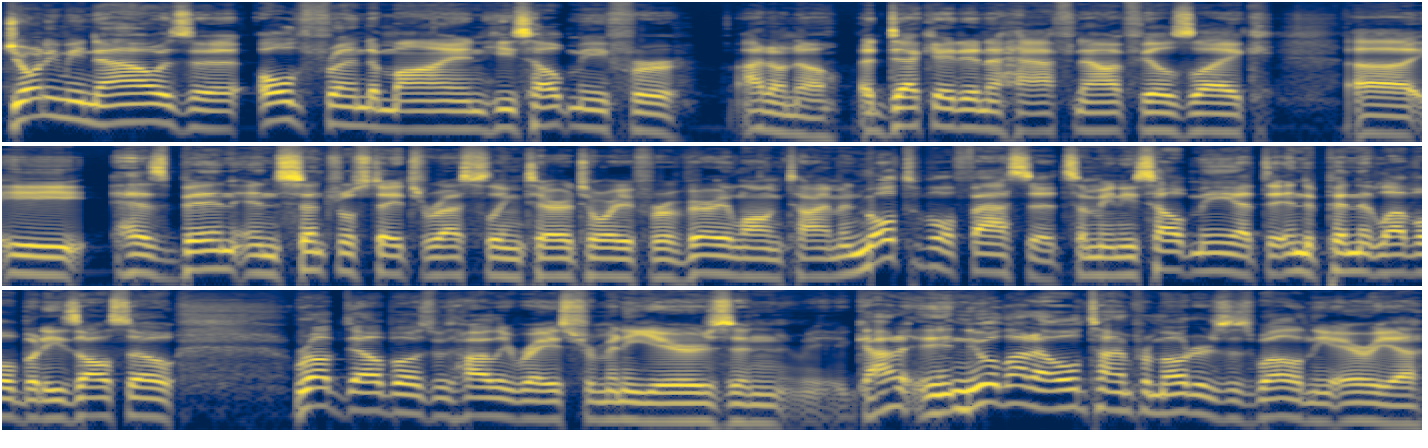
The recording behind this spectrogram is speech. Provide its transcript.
Joining me now is an old friend of mine. He's helped me for I don't know, a decade and a half now, it feels like. Uh, he has been in Central States wrestling territory for a very long time in multiple facets. I mean, he's helped me at the independent level, but he's also rubbed elbows with Harley Race for many years and got knew a lot of old time promoters as well in the area.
